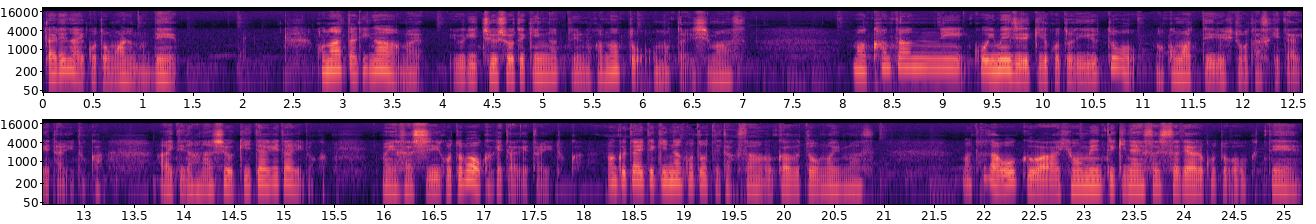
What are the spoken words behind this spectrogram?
られないこともあるのでこのあたりが、まあ、より抽象的になっているのかなと思ったりします。まあ簡単にこうイメージできることで言うと、まあ、困っている人を助けてあげたりとか、相手の話を聞いてあげたりとか、まあ、優しい言葉をかけてあげたりとか、まあ、具体的なことってたくさん浮かぶと思います。まあ、ただ多くは表面的な優しさであることが多くて、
